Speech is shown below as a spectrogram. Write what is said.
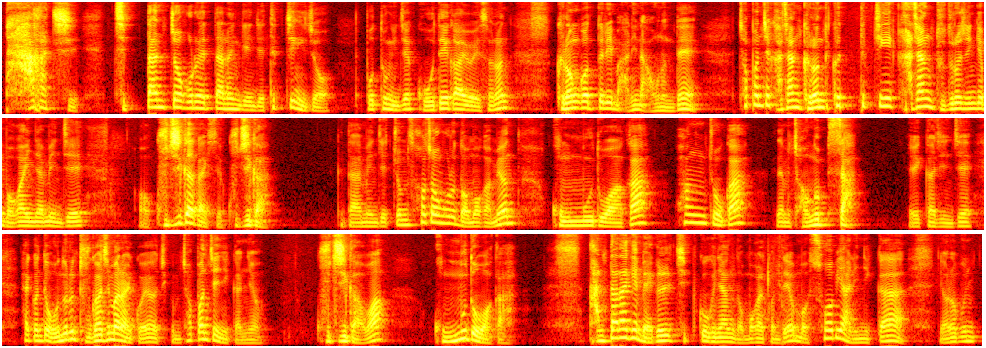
다 같이 집단적으로 했다는 게 이제 특징이죠. 보통 이제 고대 가요에서는 그런 것들이 많이 나오는데 첫 번째 가장 그런 그 특징이 가장 두드러진 게 뭐가 있냐면 이제 어, 구지가가 있어요. 구지가. 그 다음에 이제 좀 서정으로 넘어가면 공무도화가, 황조가, 그 다음에 정읍사 여기까지 이제 할 건데 오늘은 두 가지만 할 거예요. 지금 첫 번째니까요. 구지가와 공무도화가 간단하게 맥을 짚고 그냥 넘어갈 건데요. 뭐 수업이 아니니까 여러분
